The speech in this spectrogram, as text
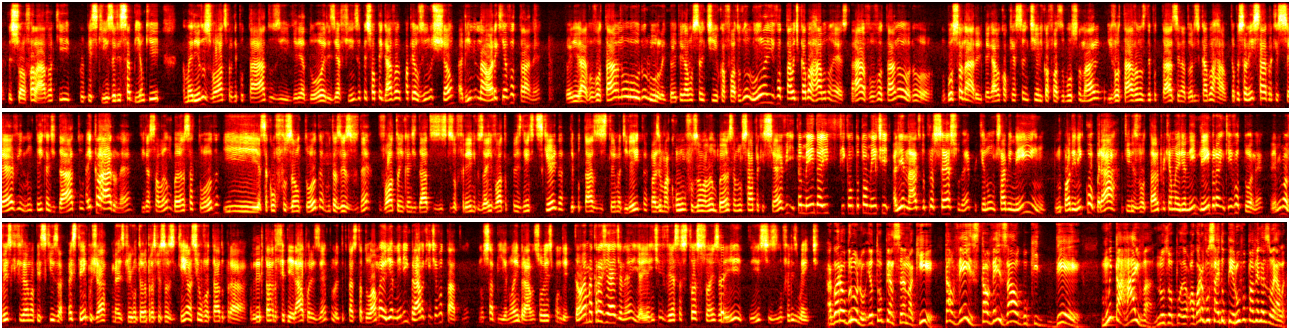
o pessoal falava que por pesquisa eles sabiam que a maioria dos votos para deputados e vereadores e afins, o pessoal pegava papelzinho no chão ali na hora que ia votar, né? Então ele, ah, vou votar no, no, Lula. Então ele pegava um santinho com a foto do Lula e votava de cabo a rabo no resto. Ah, vou votar no, no no Bolsonaro. Ele pegava qualquer santinho ali com a foto do Bolsonaro e votava nos deputados, senadores de cabo a rabo. Então a pessoa nem sabe para que serve, não tem candidato. Aí, claro, né, vira essa lambança toda e essa confusão toda. Muitas vezes, né, votam em candidatos esquizofrênicos aí, votam presidente de esquerda, deputados de extrema direita, fazem uma confusão, uma lambança, não sabe para que serve e também daí ficam totalmente alienados do processo, né, porque não sabem nem, não podem nem cobrar que eles votaram votaram, porque a maioria nem lembra em quem votou, né? É a mesma vez que fizeram uma pesquisa faz tempo já, mas perguntando para as pessoas quem elas tinham votado para deputado federal, por exemplo, deputado estadual, a maioria nem lembrava quem tinha votado, né? Não sabia, não lembrava, não soube responder. Então é uma tragédia, né? E aí a gente vê essas situações aí tristes, infelizmente. Agora, o Bruno, eu tô pensando aqui, talvez, talvez algo que dê muita raiva nos op... Agora eu vou sair do Peru, vou para Venezuela.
